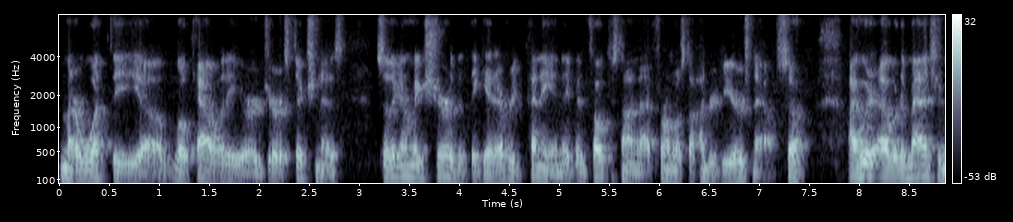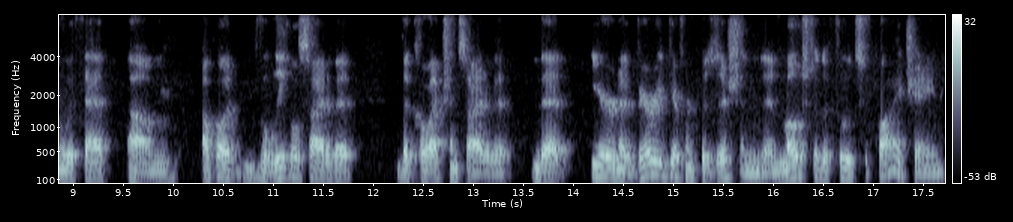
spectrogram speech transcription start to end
no matter what the uh, locality or jurisdiction is. So they're going to make sure that they get every penny, and they've been focused on that for almost 100 years now. So I would I would imagine with that, um, I'll call it the legal side of it, the collection side of it, that you're in a very different position than most of the food supply chain,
